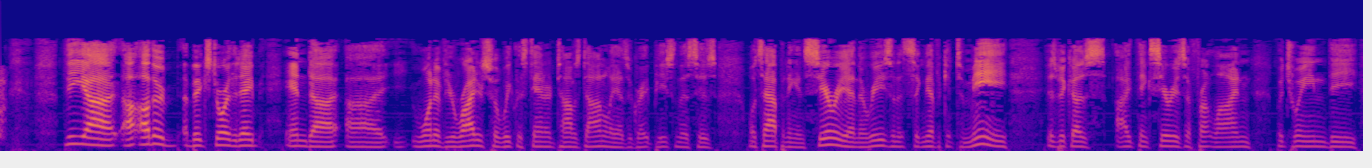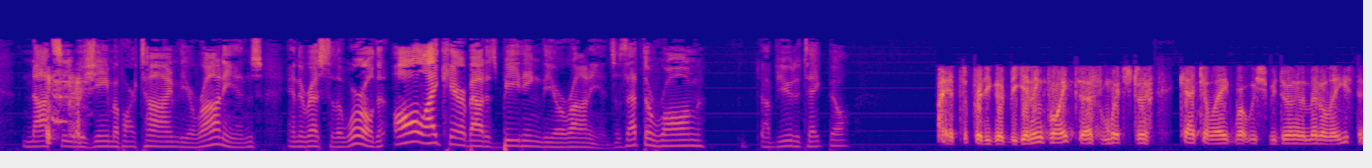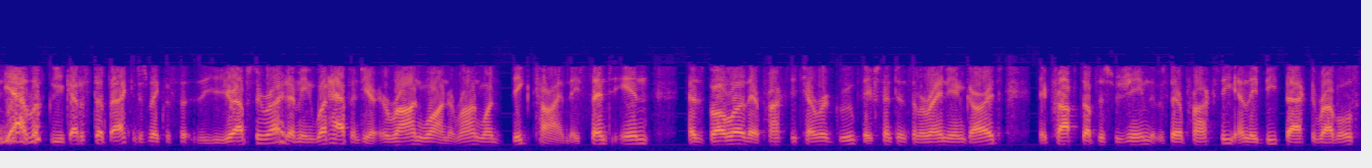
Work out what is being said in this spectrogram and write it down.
the uh, other big story of the day, and uh, uh, one of your writers for the Weekly Standard, Thomas Donnelly, has a great piece on this. Is what's happening in Syria, and the reason it's significant to me is because I think Syria is a front line between the Nazi regime of our time, the Iranians, and the rest of the world. And all I care about is beating the Iranians. Is that the wrong uh, view to take, Bill? It's a pretty good beginning point uh, from which to calculate what we should be doing in the Middle East. And yeah, look, you got to step back and just make this. You're absolutely right. I mean, what happened here? Iran won. Iran won big time. They sent in Hezbollah, their proxy terror group. They've sent in some Iranian guards. They propped up this regime that was their proxy, and they beat back the rebels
